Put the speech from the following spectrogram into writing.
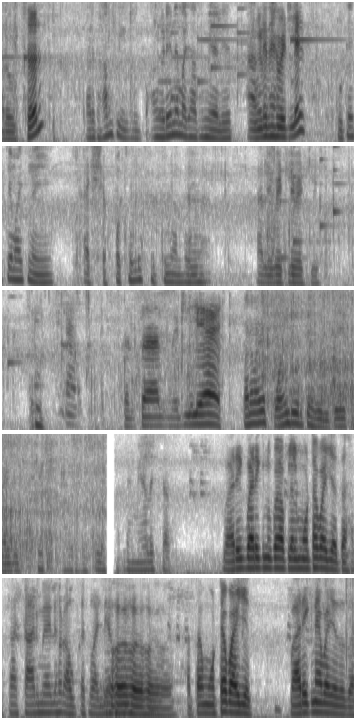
अरे उचल. अरे थांब की अंगडी नाही माझ्या हातात मिळाली अंगडी नाही भेटले कुठे ते माहीत नाही. आयुष्य पकडले अंदाजे आली भेटली भेटली. चल. चल. भेटलेली आहे. पण माझ्या पॉईंट वरती होईल ते मिळालं चार. बारीक बारीक नको आपल्याला मोठा पाहिजे आता. आता चार मिळाल्यावर अवकात वाढले होय होय होय होय. आता मोठ्या पाहिजेत. बारीक नाही पाहिजेत आता.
